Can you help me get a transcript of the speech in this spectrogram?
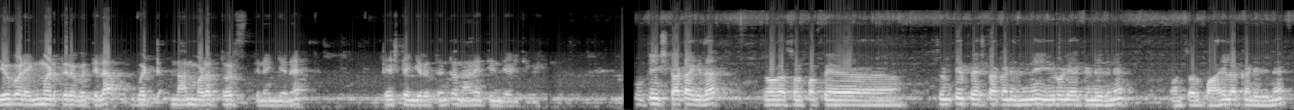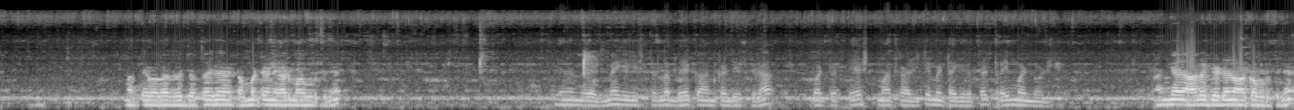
ನೀವುಗಳು ಹೆಂಗೆ ಮಾಡ್ತಿರೋ ಗೊತ್ತಿಲ್ಲ ಬಟ್ ನಾನು ಮಾಡೋದು ತೋರಿಸ್ತೀನಿ ಹಂಗೇನೆ. ಟೇಸ್ಟ್ ಹೆಂಗಿರುತ್ತೆ ಅಂತ ನಾನೇ ತಿಂದು ಹೇಳ್ತೀವಿ ಕುಕಿಂಗ್ ಸ್ಟಾರ್ಟ್ ಆಗಿದೆ. ಇವಾಗ ಸ್ವಲ್ಪ ಪೇ, ಶುಂಠಿ ಪೇಸ್ಟ್ ಹಾಕೊಂಡಿದ್ದೀನಿ, ಈರುಳ್ಳಿ ಹಾಕೊಂಡಿದ್ದೀನಿ, ಒಂದು ಸ್ವಲ್ಪ ಆಯಿಲ್ ಹಾಕೊಂಡಿದ್ದೀನಿ. ಮತ್ತು ಇವಾಗ ಅದ್ರ ಜೊತೆಗೆ ಟೊಮೆಟೊ ಹಣ್ಣು ಆ್ಯಡ್ ಮಾಡಿಬಿಡ್ತೀನಿ. ಏನಂದರೆ ಎಗ್ಮ್ಯಾಗೆ ಇಷ್ಟೆಲ್ಲ ಬೇಕಾ ಅಂದ್ಕೊಂಡಿರ್ತೀರಾ ಬಟ್ ಟೇಸ್ಟ್ ಮಾತ್ರ ಅಲ್ಟಿಮೇಟ್ ಆಗಿರುತ್ತೆ. ಟ್ರೈ ಮಾಡಿ ನೋಡಿ. ಹಂಗೆ ಆಲೂಗೆಡ್ಡೆನೂ ಹಾಕೊಬಿಡ್ತೀನಿ.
